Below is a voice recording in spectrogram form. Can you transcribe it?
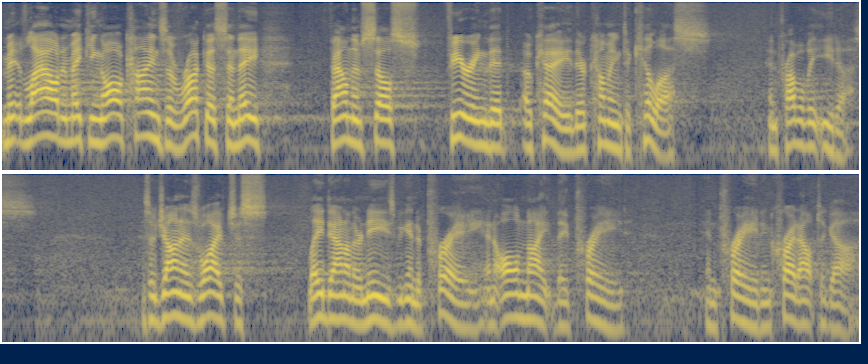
loud and making all kinds of ruckus. And they found themselves fearing that, okay, they're coming to kill us and probably eat us. And so John and his wife just laid down on their knees, began to pray. And all night they prayed and prayed and cried out to God.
